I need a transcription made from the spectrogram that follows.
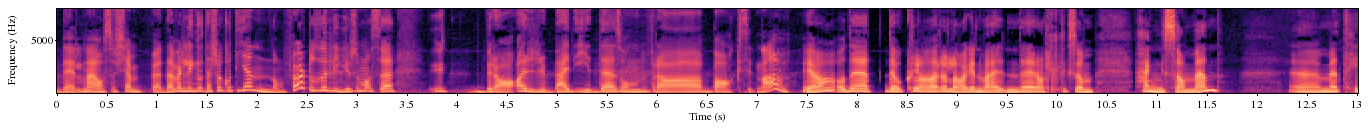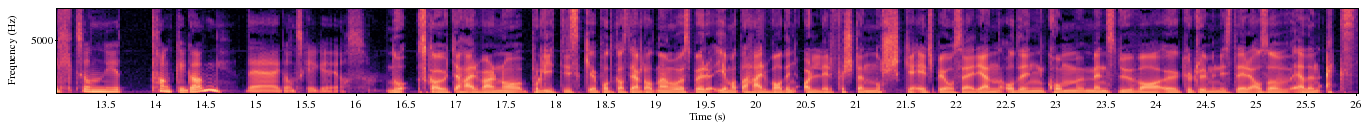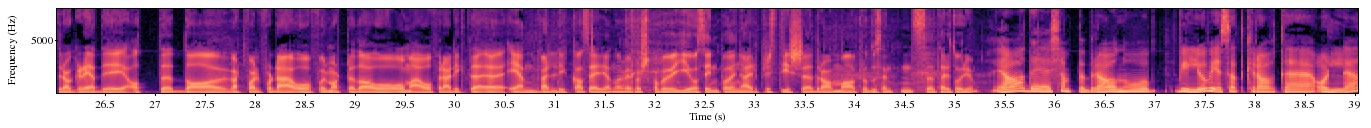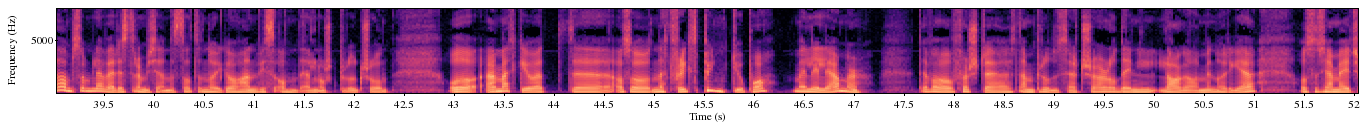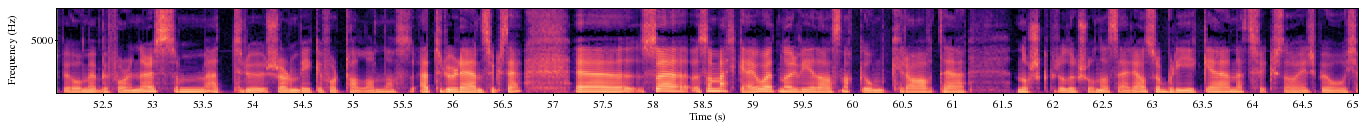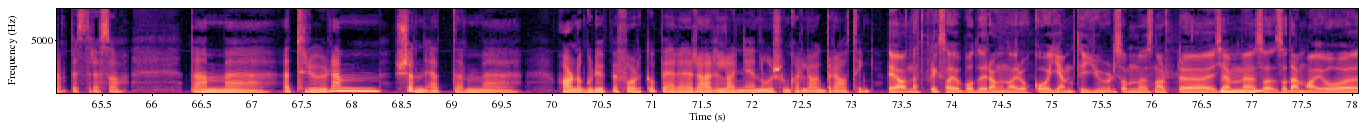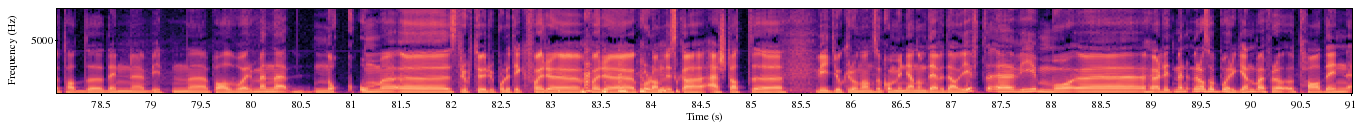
delen er også kjempe Det er, veldig, det er så godt gjennomført, og det ligger så masse ut, bra arbeid i det sånn fra baksiden av. Ja, og det, det å klare å lage en verden der alt liksom henger sammen, eh, med et helt sånn ny tankegang, det er ganske gøy, altså. Nå skal jo ikke dette være noe politisk podkast, i hele tatt, men jeg må spørre, i og med at dette var den aller første norske HBO-serien, og den kom mens du var kulturminister, altså er det en ekstra glede i at da, i hvert fall for deg og for Marte, da, og, og meg òg, for jeg likte er en vellykka serie når vi først skal begi oss inn på den her prestisjedramaprodusentens territorium? Ja, det er kjempebra. Og nå vil jo vi sette krav til alle de som leverer strømmetjenester til Norge, å ha en viss andel norsk produksjon. Og jeg merker jo at altså Netflix begynte jo på med Lillehammer. Det var jo første de produserte sjøl, og den laga de i Norge. Og så kommer HBO med Beforeigners, som jeg tror, sjøl om vi ikke får tallene, jeg tror det er en suksess. Eh, Så, så merker jeg jo at når vi da snakker om krav til norsk produksjon av serier, så blir ikke Netflix og HBO kjempestressa. De, eh, jeg tror de skjønner at de eh, har noen glupe folk oppi det rare landet i nord som kan lage bra ting. Ja, Netflix har jo både Ragnarok og Hjem til jul som snart uh, kommer, så, så de har jo tatt uh, den biten uh, på alvor. Men nok om uh, strukturpolitikk for, uh, for hvordan vi skal erstatte videokronene som kom inn gjennom DVD-avgift. Vi må høre litt, men, men altså Borgen, bare for å ta den,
